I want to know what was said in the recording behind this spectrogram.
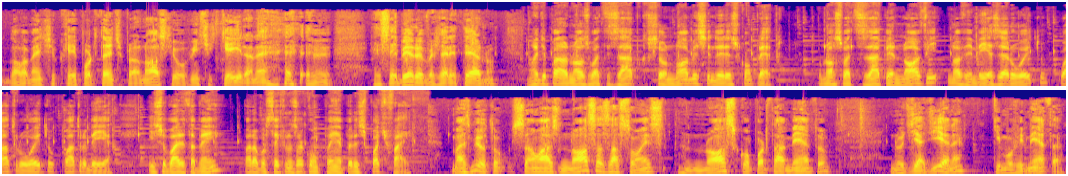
novamente porque é importante para nós que o ouvinte queira, né, receber o Evangelho Eterno. Mande para nós o WhatsApp com seu nome e seu endereço completo. O nosso WhatsApp é 99608-4846. Isso vale também para você que nos acompanha pelo Spotify. Mas, Milton, são as nossas ações, nosso comportamento no dia a dia, né? Que movimenta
